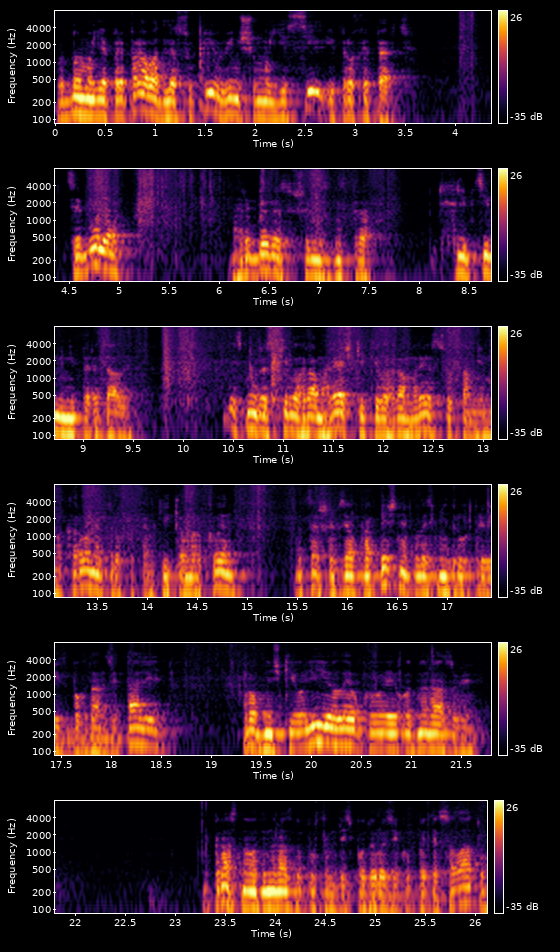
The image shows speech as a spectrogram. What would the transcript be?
В одному є приправа для супів, в іншому є сіль і трохи перцю. Цибуля, гриби висушені з Дністра. Хлібці мені передали. Десь може з кілограм гречки, кілограм рису, там є макарони трохи, там кілька морквин. Оце що взяв практичне, колись мій друг привіз Богдан з Італії. Пробнички олії оливкової одноразові. Якраз на один раз, допустимо, десь по дорозі купити салату.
